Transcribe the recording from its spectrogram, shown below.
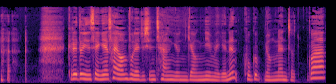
그래도 인생에 사연 보내주신 장윤경님에게는 고급 명란젓과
